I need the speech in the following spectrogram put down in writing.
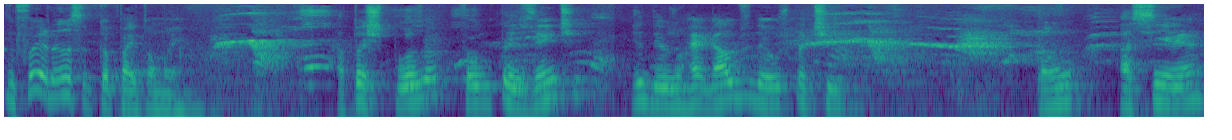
não foi herança do teu pai e tua mãe. A tua esposa foi um presente de Deus, um regalo de Deus para ti. Então, assim é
